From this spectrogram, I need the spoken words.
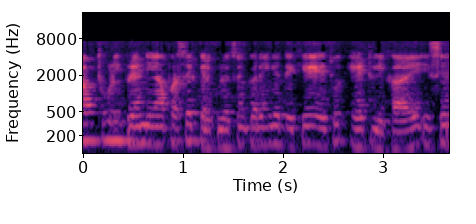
अब थोड़ी फ्रेंड यहाँ पर से कैलकुलेशन करेंगे। देखिए, ये जो एट लिखा है, इसे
